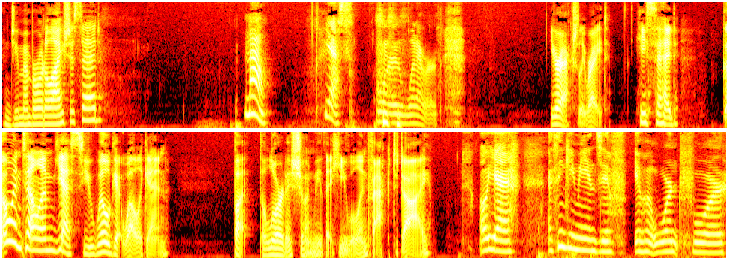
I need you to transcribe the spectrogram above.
And do you remember what Elisha said? No. Yes. Or whatever. You're actually right. He said, Go and tell him, yes, you will get well again. But the Lord has shown me that he will, in fact, die. Oh yeah, I think he means if if it weren't for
